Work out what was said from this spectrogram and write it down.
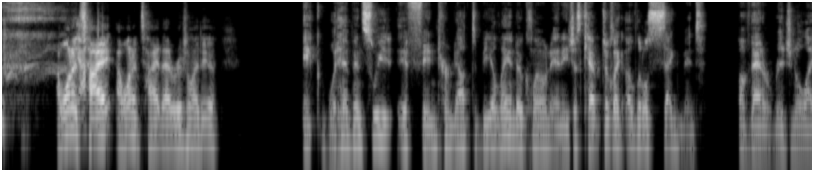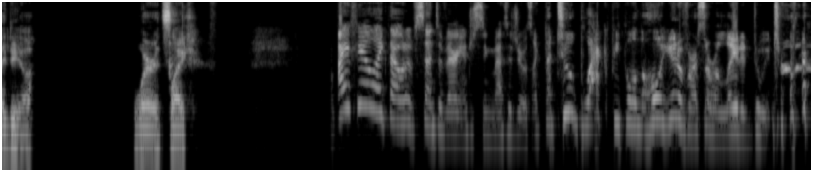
I want to Yeah. tie. I want to tie that original idea. It would have been sweet if Finn turned out to be a Lando clone, and he just kept took like a little segment of that original idea, where it's like, I feel like that would have sent a very interesting message. It was like the two black people in the whole universe are related to each other.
